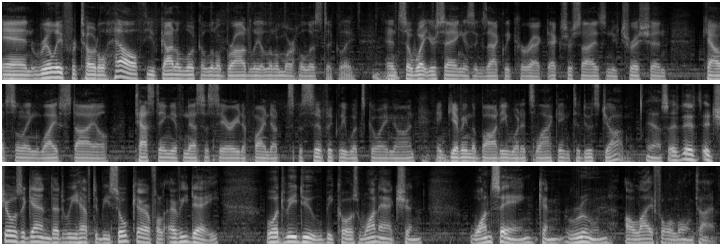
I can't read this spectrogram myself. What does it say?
And really, for total health, you've got to look a little broadly, a little more holistically. Mm-hmm. And so, what you're saying is exactly correct exercise, nutrition, counseling, lifestyle, testing if necessary to find out specifically what's going on, and giving the body what it's lacking to do its job. Yes, it, it, it shows again that we have to be so careful every day what we do because one action, one saying can ruin our life for a long time.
